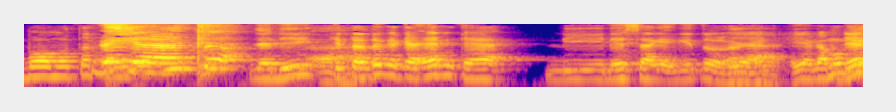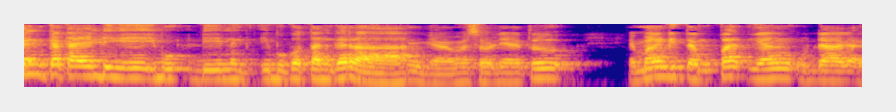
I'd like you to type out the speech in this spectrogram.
bawa motor iya. itu. Jadi kita tuh KKN kayak di desa kayak gitu lah Iya, kan. iya gak mungkin KKN di ibu di ibu kota negara. enggak maksudnya itu emang di tempat yang udah agak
